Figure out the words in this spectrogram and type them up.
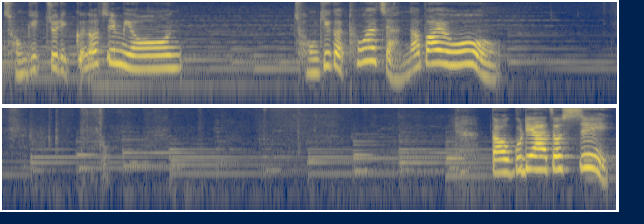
전기줄이 끊어지면 전기가 통하지 않나 봐요. 너구리 아저씨,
